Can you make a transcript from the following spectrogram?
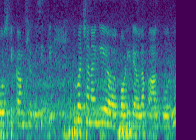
ಪೌಷ್ಟಿಕಾಂಶತೆ ಸಿಕ್ಕಿ ತುಂಬ ಚೆನ್ನಾಗಿ ಬಾಡಿ ಡೆವಲಪ್ ಆಗ್ಬೋದು.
